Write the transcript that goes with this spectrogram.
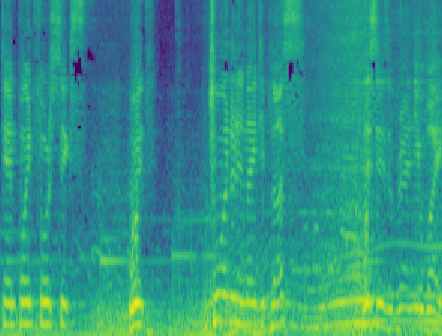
10.46 with 290 plus. This is a brand new bike.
